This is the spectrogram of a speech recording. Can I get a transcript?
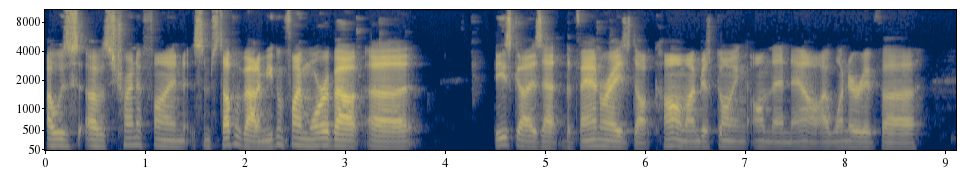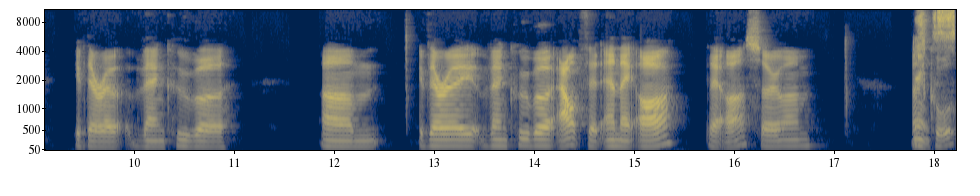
I was I was trying to find some stuff about him. You can find more about uh, these guys at thevanrays.com. I'm just going on there now. I wonder if uh, if they're a Vancouver um, if they're a Vancouver outfit, and they are. They are. So um, that's Nice. cool.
